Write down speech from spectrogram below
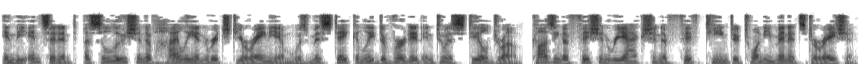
In the incident, a solution of highly enriched uranium was mistakenly diverted into a steel drum, causing a fission reaction of 15 to 20 minutes duration.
